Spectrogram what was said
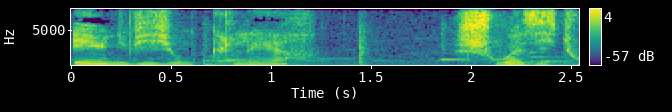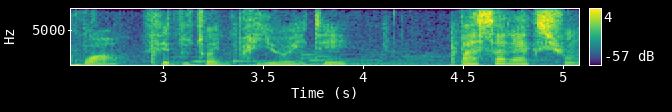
et une vision claire, choisis-toi, fais de toi une priorité, passe à l'action,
